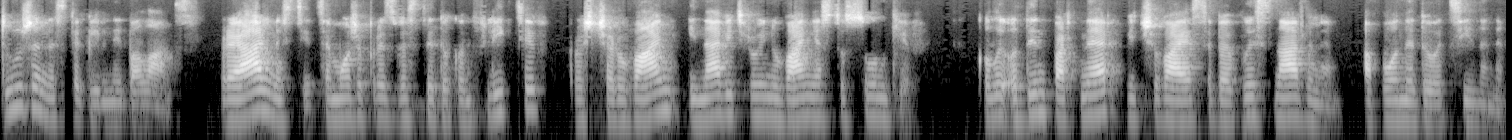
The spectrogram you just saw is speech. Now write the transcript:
дуже нестабільний баланс. В реальності це може призвести до конфліктів, розчарувань і навіть руйнування стосунків, коли один партнер відчуває себе виснаженим або недооціненим.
